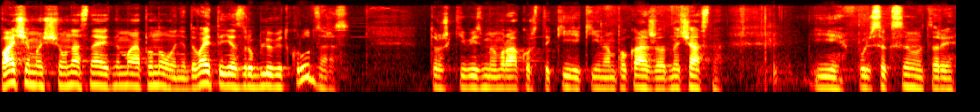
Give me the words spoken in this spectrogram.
Бачимо, що у нас навіть немає поновлення. Давайте я зроблю відкрут зараз. Трошки візьмемо ракурс такий, який нам покаже одночасно і пульсоксиметри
